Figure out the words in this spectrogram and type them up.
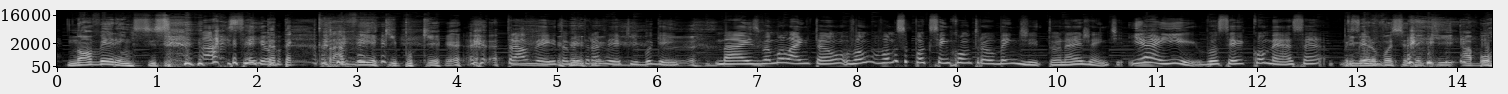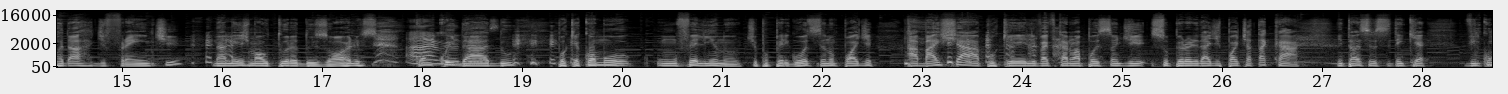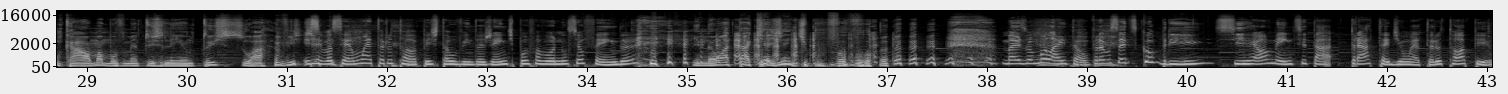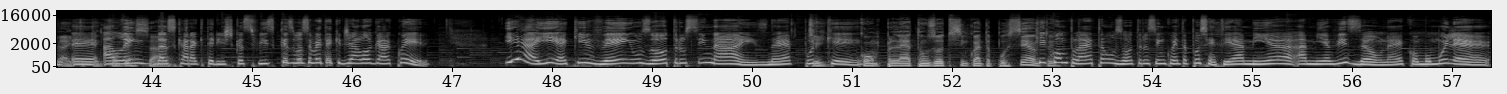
noverenses. Ai, senhor. Até travei aqui, porque. Travei, também travei aqui, buguei. Mas vamos lá então. Vamos, vamos supor que você encontrou o bendito, né, gente? E aí, você começa. Primeiro você... você tem que abordar de frente, na mesma altura dos olhos, Ai, com cuidado, porque como um felino, tipo, perigoso, você não pode abaixar, porque ele vai ficar numa posição de superioridade e pode te atacar. Então, assim, você tem que vir com calma, movimentos lentos, suaves, E se você é um hétero top e está ouvindo a gente, por favor, não se ofenda. e não ataque a gente, por favor. Mas vamos lá então. Pra você descobrir se realmente se tá, trata de um hétero top, é, além das características físicas, você vai ter que dialogar com ele. E aí é que vem os outros sinais, né? Por Que quê? Completam os outros 50%? que completam os outros 50%. E é a minha, a minha visão, né, como mulher.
